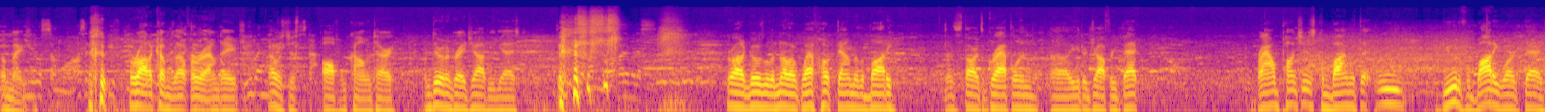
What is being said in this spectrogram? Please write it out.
Amazing. Harada comes out for round 8. That was just awful commentary. I'm doing a great job, you guys. Harada goes with another left hook down to the body and starts grappling uh, Eder Jofre Beck. Round punches combined with the... Ooh, Beautiful body work there.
